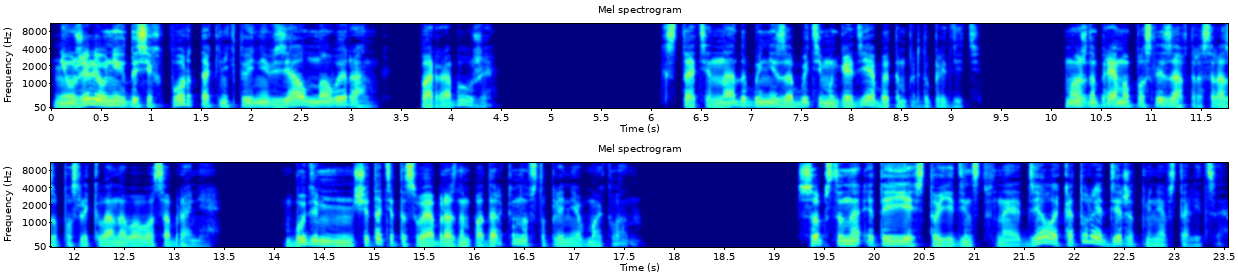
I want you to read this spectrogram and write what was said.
Неужели у них до сих пор так никто и не взял новый ранг? Пора бы уже. Кстати, надо бы не забыть и Магади об этом предупредить. Можно прямо послезавтра, сразу после кланового собрания. Будем считать это своеобразным подарком на вступление в мой клан. Собственно, это и есть то единственное дело, которое держит меня в столице.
